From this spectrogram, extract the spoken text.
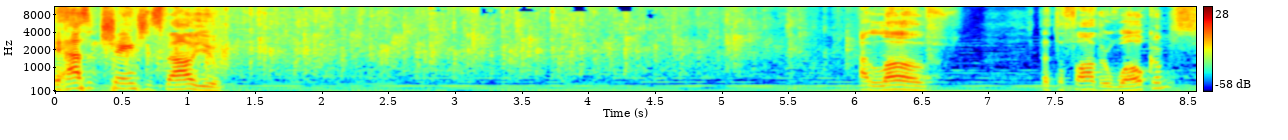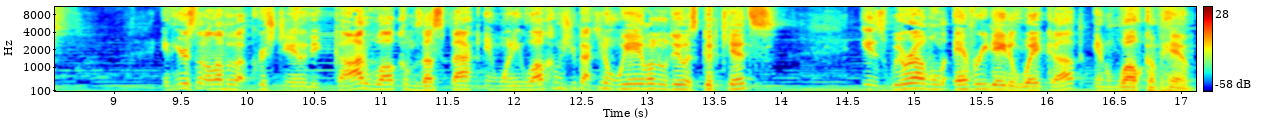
it hasn't changed its value. I love that the Father welcomes. And here's what I love about Christianity God welcomes us back. And when He welcomes you back, you know what we're able to do as good kids? Is we're able every day to wake up and welcome Him.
